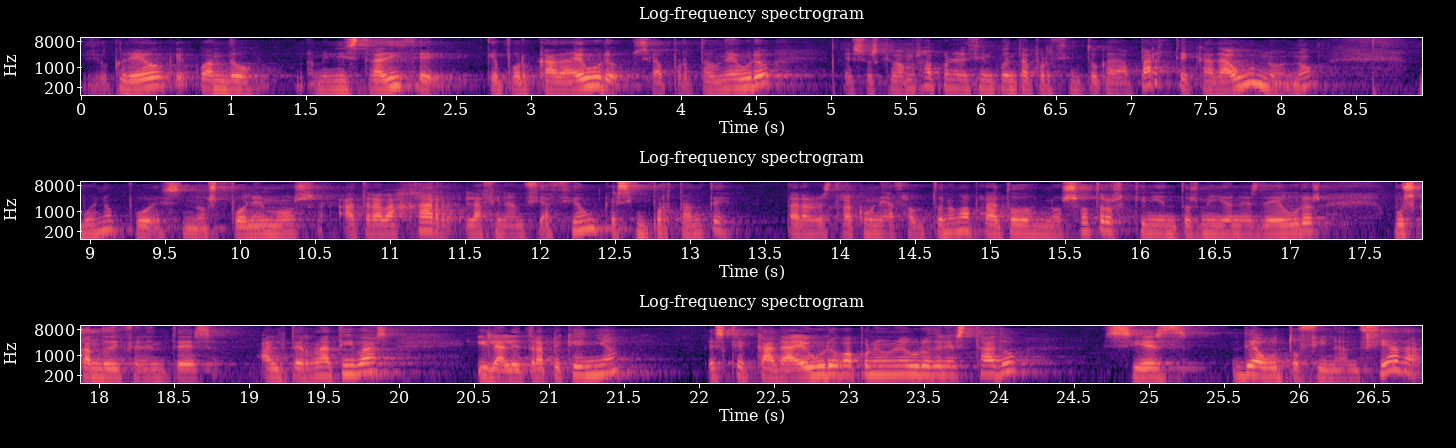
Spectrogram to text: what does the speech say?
Yo creo que cuando la ministra dice que por cada euro se aporta un euro, eso es que vamos a poner el 50% cada parte, cada uno, ¿no? bueno, pues nos ponemos a trabajar la financiación, que es importante para nuestra comunidad autónoma, para todos nosotros, 500 millones de euros, buscando diferentes alternativas. Y la letra pequeña es que cada euro va a poner un euro del Estado si es de autofinanciada,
